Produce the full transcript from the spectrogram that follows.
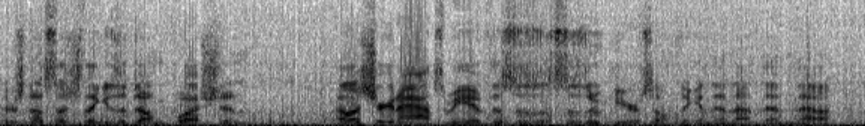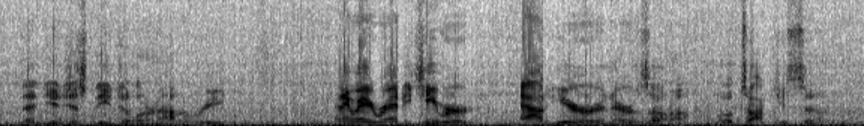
There's no such thing as a dumb question, unless you're going to ask me if this is a Suzuki or something, and then then uh, then you just need to learn how to read. Anyway, Randy T-Bird out here in Arizona. We'll talk to you soon.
